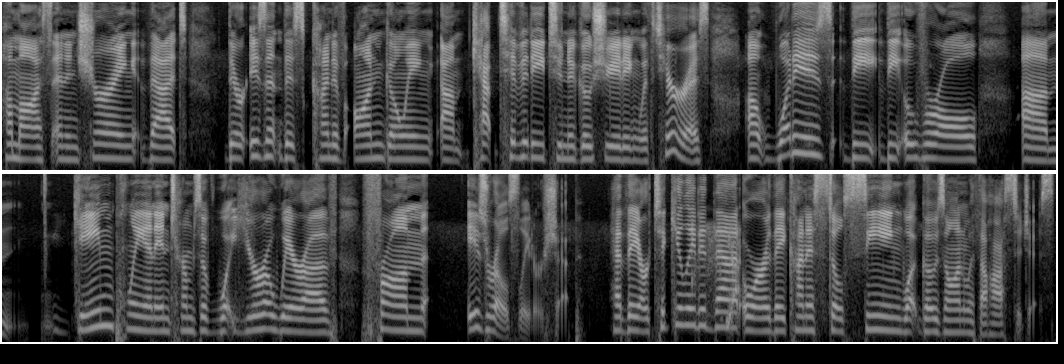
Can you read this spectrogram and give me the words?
Hamas and ensuring that there isn't this kind of ongoing um, captivity to negotiating with terrorists. Uh, what is the the overall um, game plan in terms of what you're aware of from Israel's leadership? Have they articulated that, or are they kind of still seeing what goes on with the hostages?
